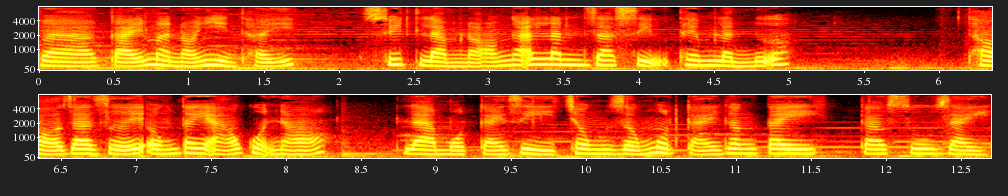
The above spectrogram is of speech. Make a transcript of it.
Và cái mà nó nhìn thấy suýt làm nó ngã lăn ra xỉu thêm lần nữa. Thỏ ra dưới ống tay áo của nó là một cái gì trông giống một cái găng tay cao su dày,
